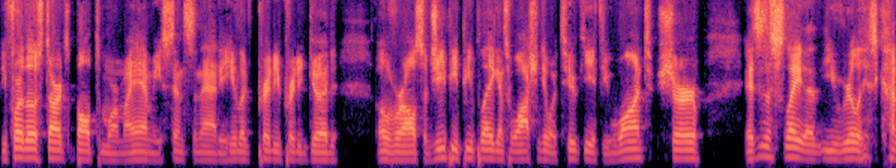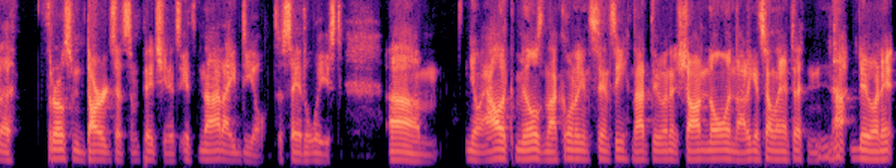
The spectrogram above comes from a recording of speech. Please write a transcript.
Before those starts, Baltimore, Miami, Cincinnati. He looked pretty, pretty good overall. So GPP play against Washington with Touki if you want, sure. This is a slate that you really just gotta throw some darts at some pitching. It's it's not ideal to say the least. Um, you know, Alec Mills not going against Cincy, not doing it. Sean Nolin not against Atlanta, not doing it.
